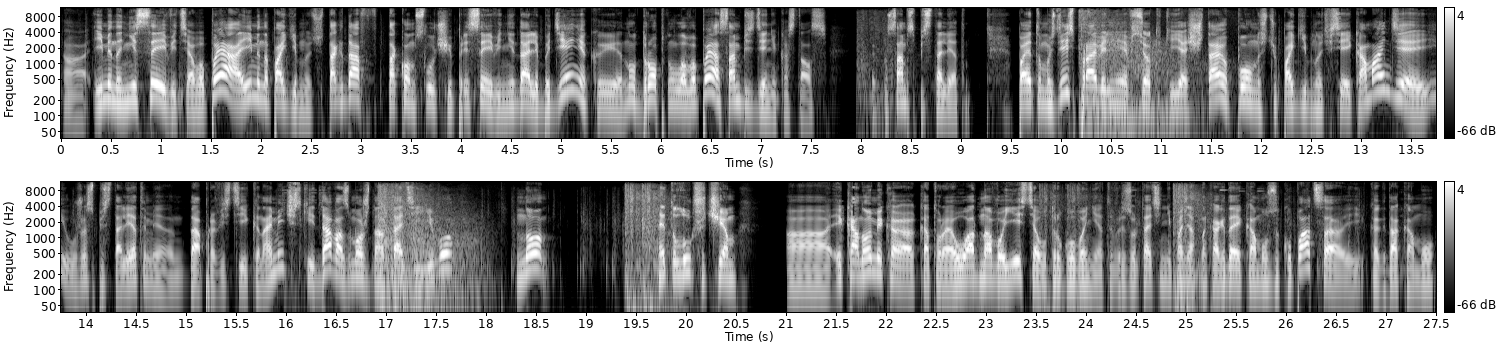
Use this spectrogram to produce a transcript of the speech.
Э, именно не сейвить АВП, а именно погибнуть. Тогда в таком случае при сейве не дали бы денег, и, ну, дропнул АВП, а сам без денег остался. Как бы сам с пистолетом. Поэтому здесь правильнее все-таки, я считаю, полностью погибнуть всей команде и уже с пистолетами, да, провести экономический. Да, возможно, отдать и его. Но это лучше, чем экономика, которая у одного есть, а у другого нет. И в результате непонятно, когда и кому закупаться, и когда кому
